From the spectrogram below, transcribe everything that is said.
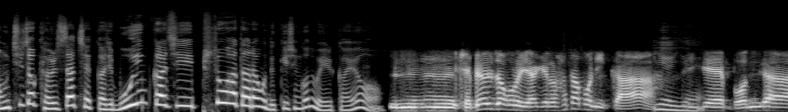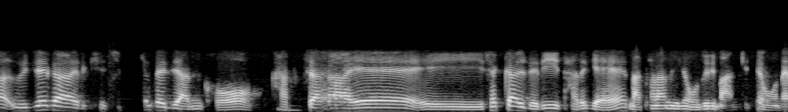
정치적 결사체까지 모임까지 필요하다라고 느끼신 건 왜일까요? 음, 개별적으로 이야기를 하다 보니까 예, 예. 이게 뭔가 의제가 이렇게 집중되지 않고 각자의 이 색깔들이 다르게 나타나는 경우들이 많기 때문에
